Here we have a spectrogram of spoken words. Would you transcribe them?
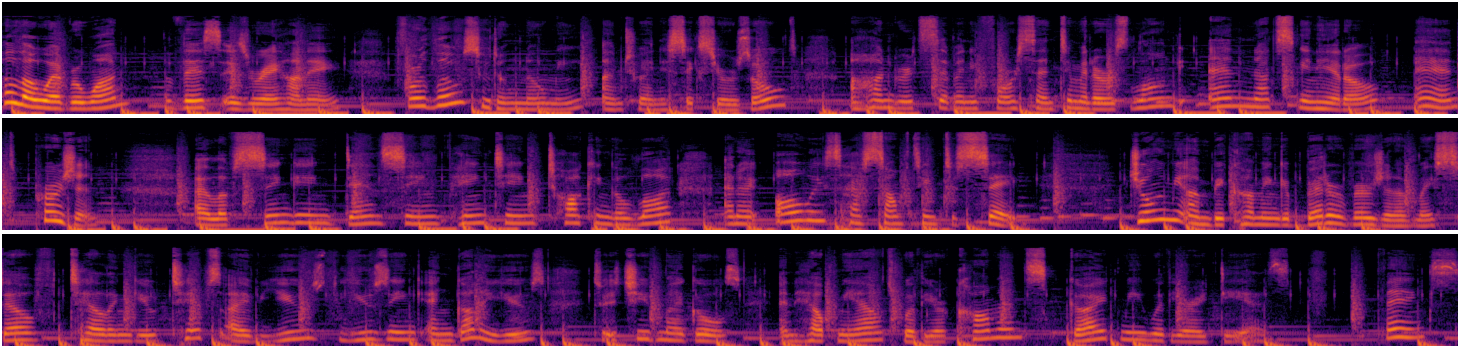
Hello, everyone. This is Rehane. For those who don't know me, I'm 26 years old, 174 centimeters long, and not skinny at all, and Persian. I love singing, dancing, painting, talking a lot, and I always have something to say. Join me on becoming a better version of myself, telling you tips I've used, using, and gonna use to achieve my goals, and help me out with your comments, guide me with your ideas. Thanks.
